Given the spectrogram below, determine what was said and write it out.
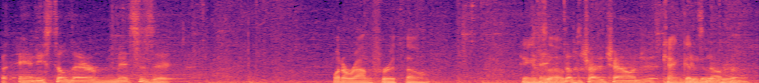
but Andy's still there, misses it. Went around for it though. Higgins Higgins up. up to try to challenge it. Can't get Gets it over. nothing.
